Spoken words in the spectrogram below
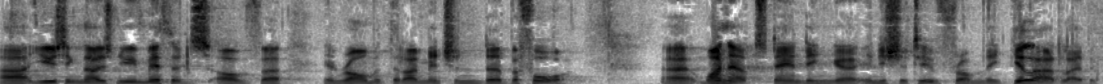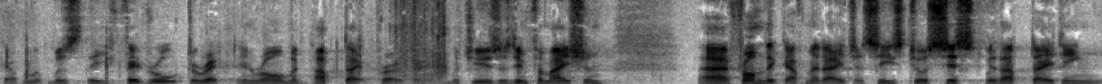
are using those new methods of uh, enrolment that I mentioned uh, before. One outstanding initiative from the Gillard Labor government was the Federal Direct Enrolment Update Program, which uses information uh, from the government agencies to assist with updating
